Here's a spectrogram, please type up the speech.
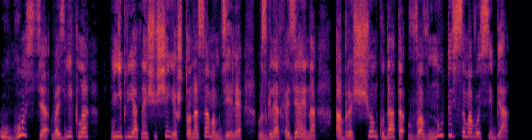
у гостя возникло неприятное ощущение, что на самом деле взгляд хозяина обращен куда-то вовнутрь самого себя.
